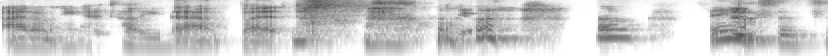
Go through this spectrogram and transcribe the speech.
I don't need to tell you that, but oh, thanks. It's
